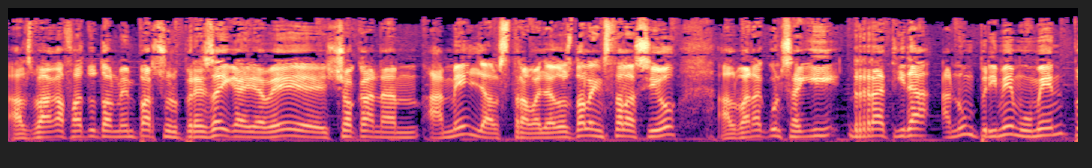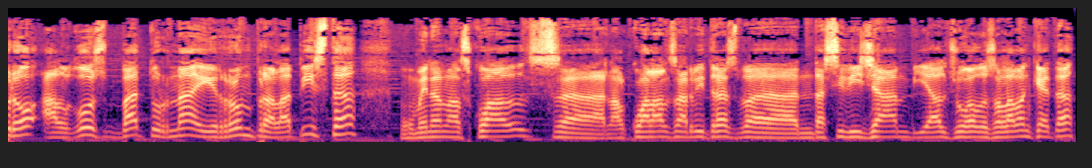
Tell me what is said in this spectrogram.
els va agafar totalment per sorpresa i gairebé xoquen amb, amb ell. Els treballadors de la instal·lació el van aconseguir retirar en un primer moment, però el gos va tornar a irrompre a la pista, moment en, els quals, eh, en el qual els àrbitres van decidir ja enviar els jugadors a la banqueta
